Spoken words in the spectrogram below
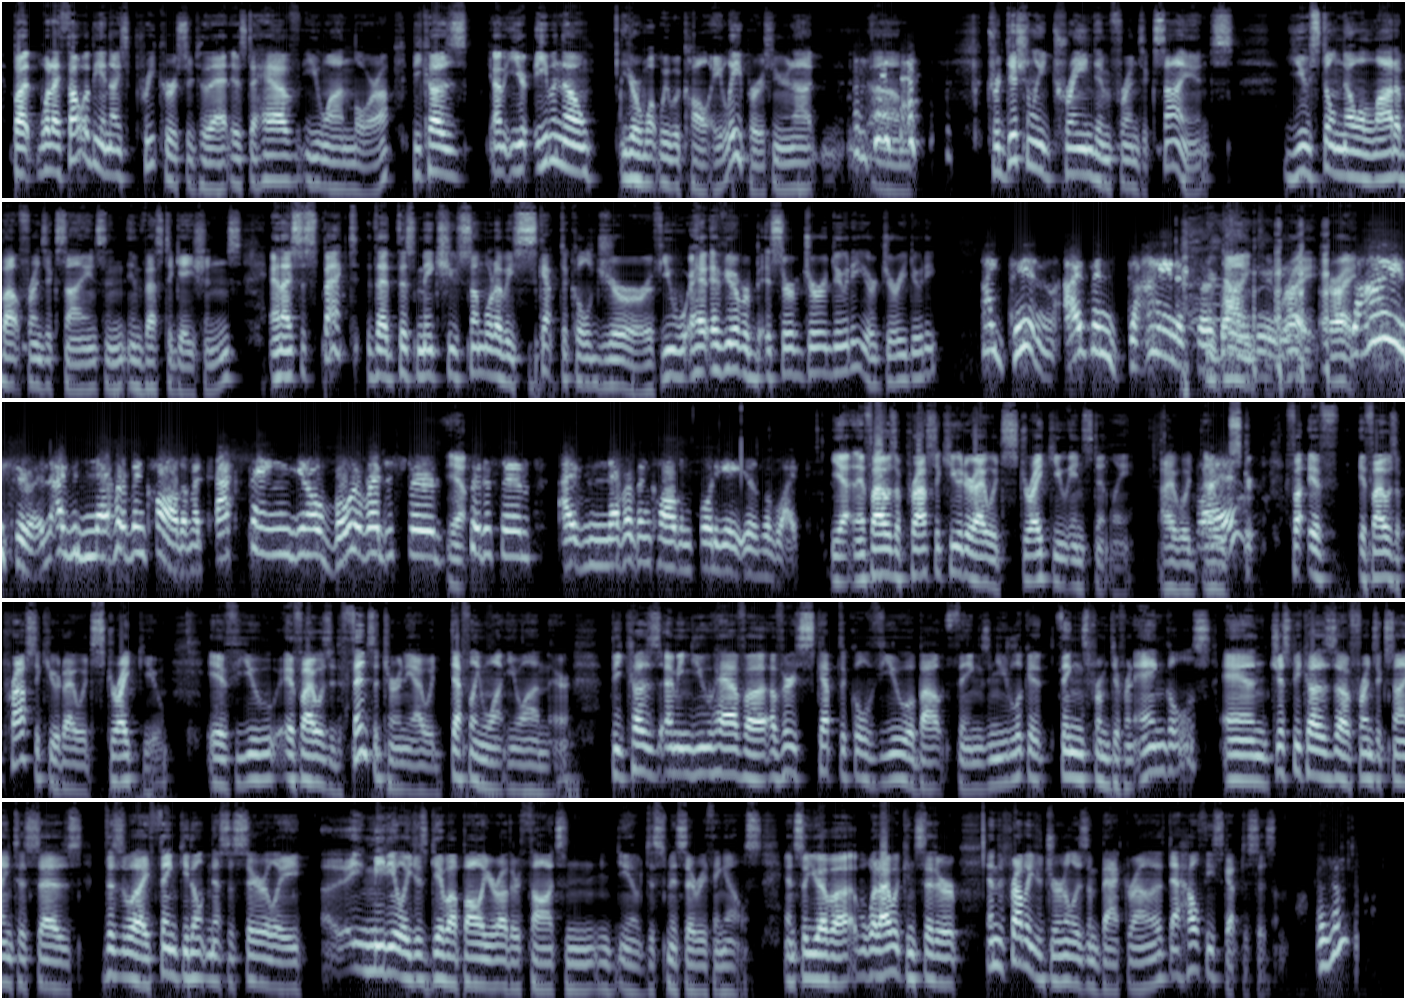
But what I thought would be a nice precursor to that is to have you on, Laura, because I mean, even though you're what we would call a layperson, you're not um, traditionally trained in forensic science you still know a lot about forensic science and investigations, and I suspect that this makes you somewhat of a skeptical juror. If you have you ever served juror duty or jury duty? I didn't. I've been dying to serve dying duty. To, right, right. Dying to, and I've never been called. I'm a tax-paying, you know, voter registered yep. citizen. I've never been called in 48 years of life. Yeah, and if I was a prosecutor, I would strike you instantly. I would. What? I would. Stri- if, if if I was a prosecutor, I would strike you. If you, if I was a defense attorney, I would definitely want you on there because I mean you have a, a, very skeptical view about things, and you look at things from different angles. And just because a forensic scientist says this is what I think, you don't necessarily uh, immediately just give up all your other thoughts and you know dismiss everything else. And so you have a what I would consider, and there's probably your journalism background, a, a healthy skepticism. Mm-hmm.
